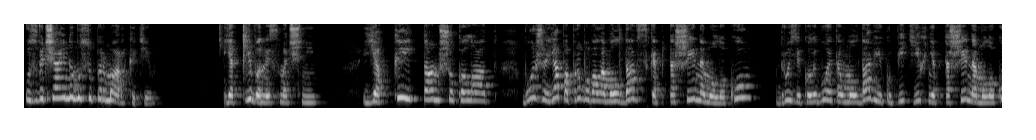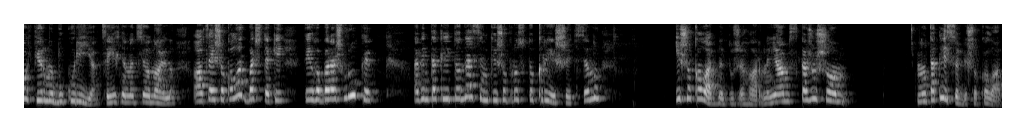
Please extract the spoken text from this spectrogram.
у звичайному супермаркеті. Які вони смачні. Який там шоколад. Боже, я попробувала молдавське пташине молоко. Друзі, коли будете в Молдавії, купіть їхнє пташине молоко фірми Букурія. Це їхнє національне. А цей шоколад, бачите, який ти його береш в руки, а він такий тонесенький, що просто кришиться. Ну, і шоколад не дуже гарний. Я вам скажу, що ну такий собі шоколад.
